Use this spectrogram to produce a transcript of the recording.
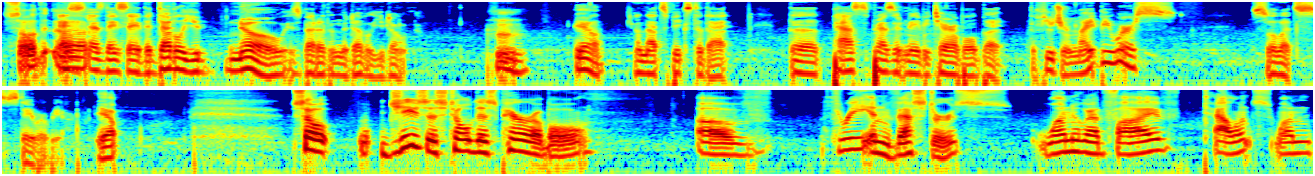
So th- As, uh, as they say, the devil you know is better than the devil you don't. yeah, And that speaks to that. The past, present may be terrible, but the future might be worse. So let's stay where we are. Yep. So Jesus told this parable of three investors, one who had five talents, one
